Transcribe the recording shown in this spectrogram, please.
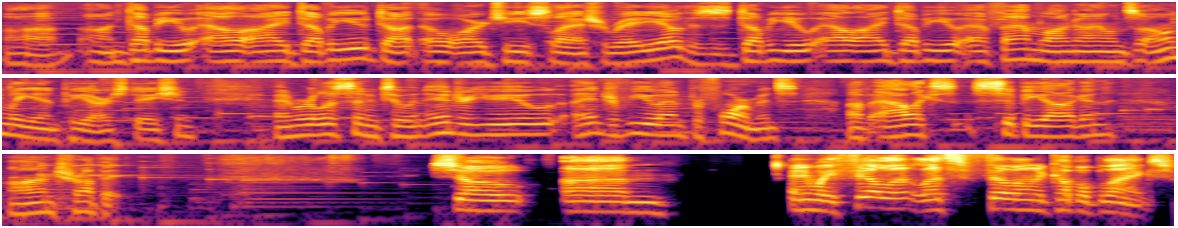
uh, on WLIW.org slash radio. This is WLIW FM, Long Island's only NPR station, and we're listening to an interview, interview and performance of Alex Sipiagin on trumpet. So, um, anyway, fill it. Let's fill in a couple blanks.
